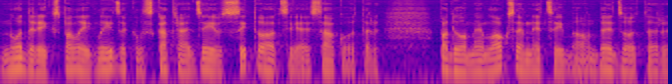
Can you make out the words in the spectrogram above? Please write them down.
noderīgs palīgs līdzeklis katrai dzīves situācijai, sākot ar padomiem lauksaimniecībā un beidzot ar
